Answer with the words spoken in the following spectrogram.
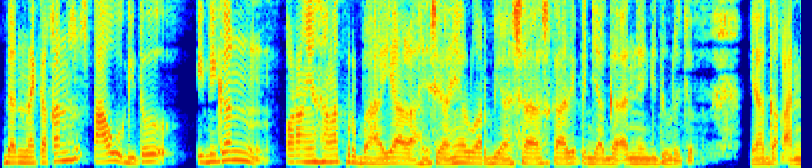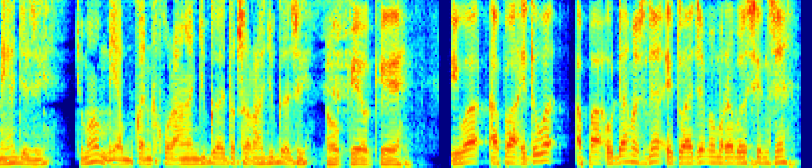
Dan mereka kan tahu gitu ini kan orang yang sangat berbahaya lah istilahnya luar biasa sekali penjagaannya gitu loh cok ya agak aneh aja sih cuma ya bukan kekurangan juga terserah juga sih Oke oke. Iwa apa itu Wa? Apa udah maksudnya itu aja memorable scenes-nya?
